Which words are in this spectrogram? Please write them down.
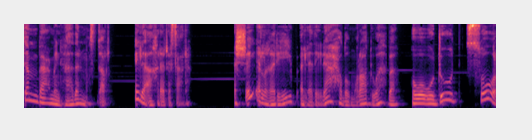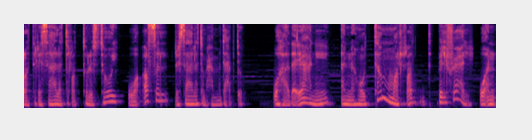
تنبع من هذا المصدر. إلى آخر الرسالة. الشيء الغريب الذي لاحظه مراد وهبة هو وجود صورة رسالة رد تولستوي وأصل رسالة محمد عبده وهذا يعني أنه تم الرد بالفعل وأن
